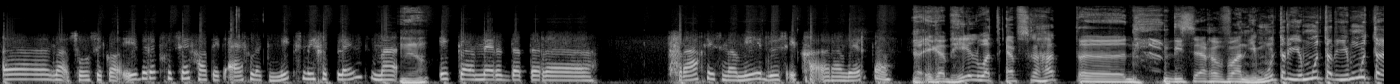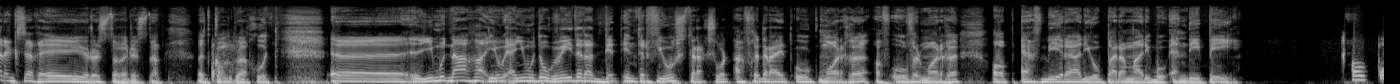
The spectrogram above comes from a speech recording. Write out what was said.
Eh, nou, zoals ik al eerder heb gezegd, had ik eigenlijk niks meer gepland. Maar Ja. ik merk dat er vraag is naar meer, dus ik ga eraan werken. Ja, ik heb heel wat apps gehad eh, die, die zeggen van je moet er, je moet er, je moet er. Ik zeg hé, hey, rustig, rustig. Het komt wel goed. Eh, je moet nagaan, je- en je moet ook weten dat dit interview straks wordt afgedraaid ook morgen of overmorgen op FB Radio Paramaribo NDP. Oké.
